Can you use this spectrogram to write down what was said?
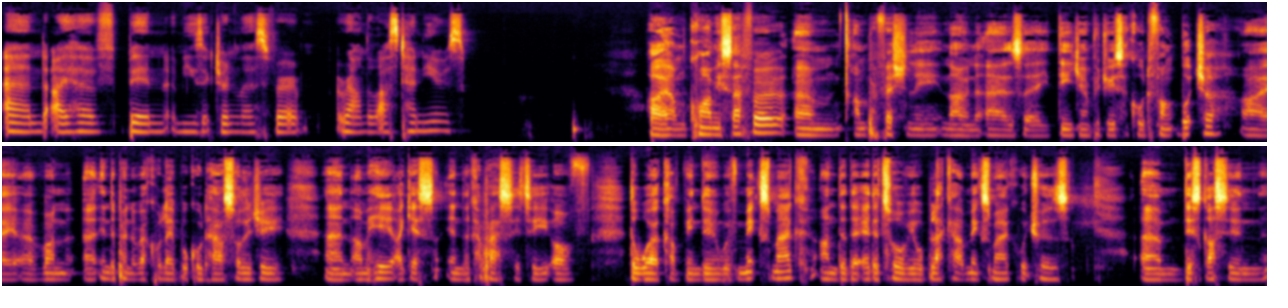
and I have been a music journalist for around the last 10 years. Hi, I'm Kwame Safo. Um, I'm professionally known as a DJ and producer called Funk Butcher. I uh, run an independent record label called Houseology, and I'm here, I guess, in the capacity of the work I've been doing with Mixmag under the editorial Blackout Mixmag, which was um, discussing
